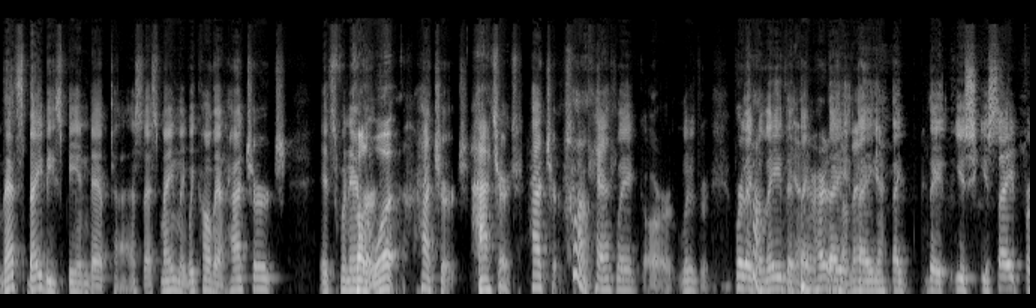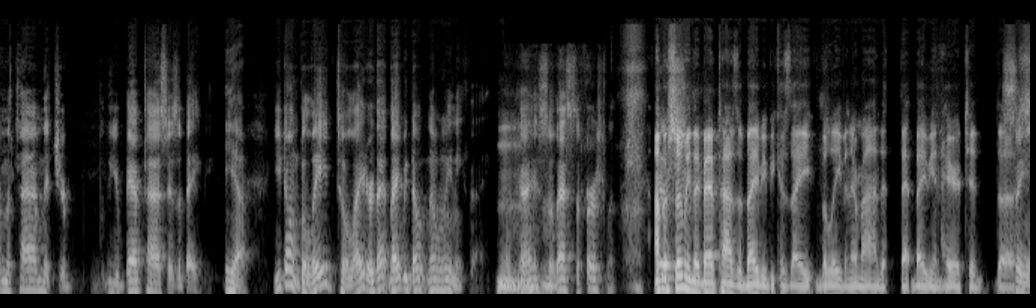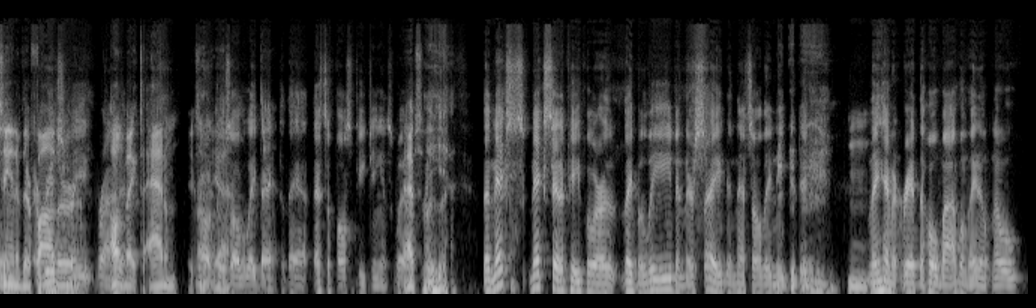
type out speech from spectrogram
That's babies being baptized. That's mainly, we call that high church. It's whenever Call it what? high church, High church. high church, Huh. Catholic or Lutheran, where they Huh. believe that Yeah, they, never they, it called that, they, yeah. they, they, you, s- you saved from the time that you're, you're baptized as a baby. Yeah. You don't believe till later. That baby don't know anything. Okay, so Mhm. that's the first one. I'm There's- assuming they baptize the baby because they believe in their mind that that baby inherited the sin, of their father originally, all the way back to Adam. It's- Oh, it yeah, goes all the way back to that. That's a false teaching as well. absolutely. Yeah. The next next set of people are they believe and they're saved, and that's all they need to do. Mm. they haven't read the whole Bible. They don't know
